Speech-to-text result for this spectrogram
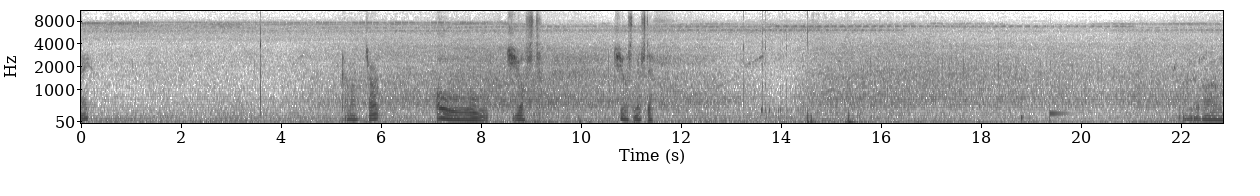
Okay. Come on, turn. Oh, just, just missed it. Move along,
